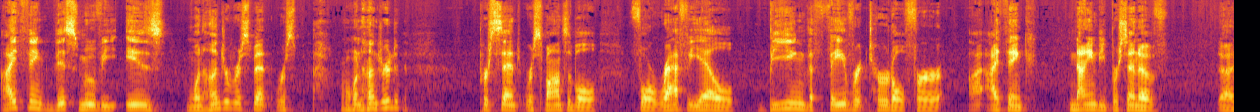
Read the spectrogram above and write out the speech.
I think this movie is 100 one hundred percent one hundred percent responsible for Raphael being the favorite turtle for I, I think ninety percent of. Uh,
